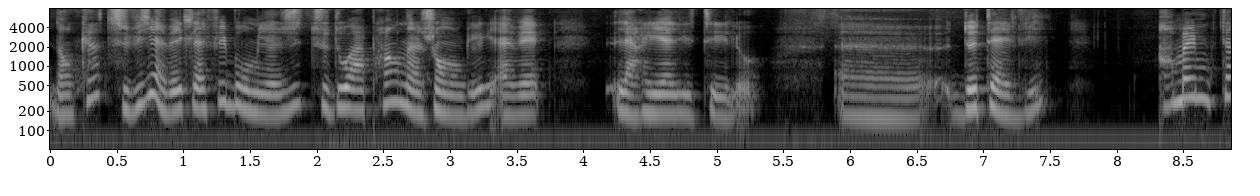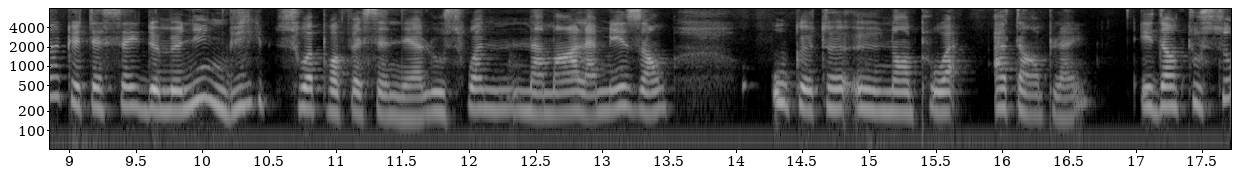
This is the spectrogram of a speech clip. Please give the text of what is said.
Donc, quand tu vis avec la fibromyalgie, tu dois apprendre à jongler avec la réalité là, euh, de ta vie, en même temps que tu essaies de mener une vie soit professionnelle ou soit maman à la maison ou que tu as un emploi à temps plein. Et dans tout ça,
